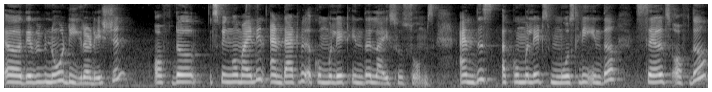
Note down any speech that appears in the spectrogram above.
uh, there will be no degradation of the sphingomyelin and that will accumulate in the lysosomes. And this accumulates mostly in the cells of the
